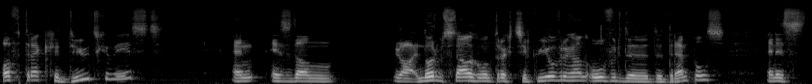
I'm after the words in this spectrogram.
off-track geduwd geweest. En is dan ja, enorm snel gewoon terug het circuit overgaan over de, de drempels. En is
